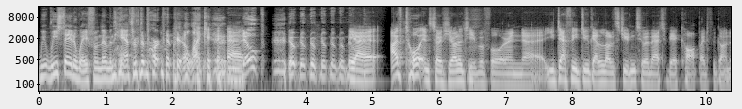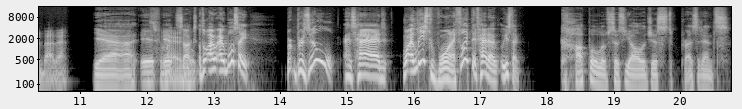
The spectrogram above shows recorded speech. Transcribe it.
we we stayed away from them in the anthro department. We were like, yeah. nope, nope, nope, nope, nope, nope, nope. Yeah, I've taught in sociology before, and uh, you definitely do get a lot of students who are there to be a cop. I'd forgotten about that. Yeah, it it sucks. Although I, I, will say, Brazil has had well at least one. I feel like they've had at least a couple of sociologist presidents.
